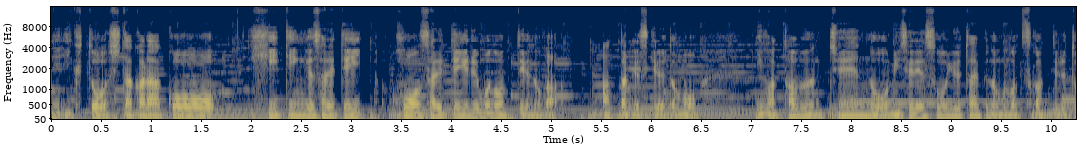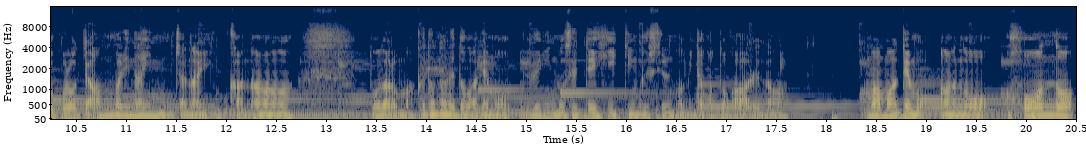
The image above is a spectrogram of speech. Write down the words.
に行くと下からこうヒーティングされて保温されているものっていうのがあったんですけれども今多分チェーンのお店でそういうタイプのものを使ってるところってあんまりないんじゃないかな。どうだろう。マクドナルドはでも上に乗せてヒーティングしてるのを見たことがあるな。まあまあでもあの保温の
